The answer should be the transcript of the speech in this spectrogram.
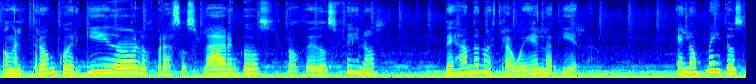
con el tronco erguido, los brazos largos, los dedos finos, dejando nuestra huella en la tierra. En los mitos,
